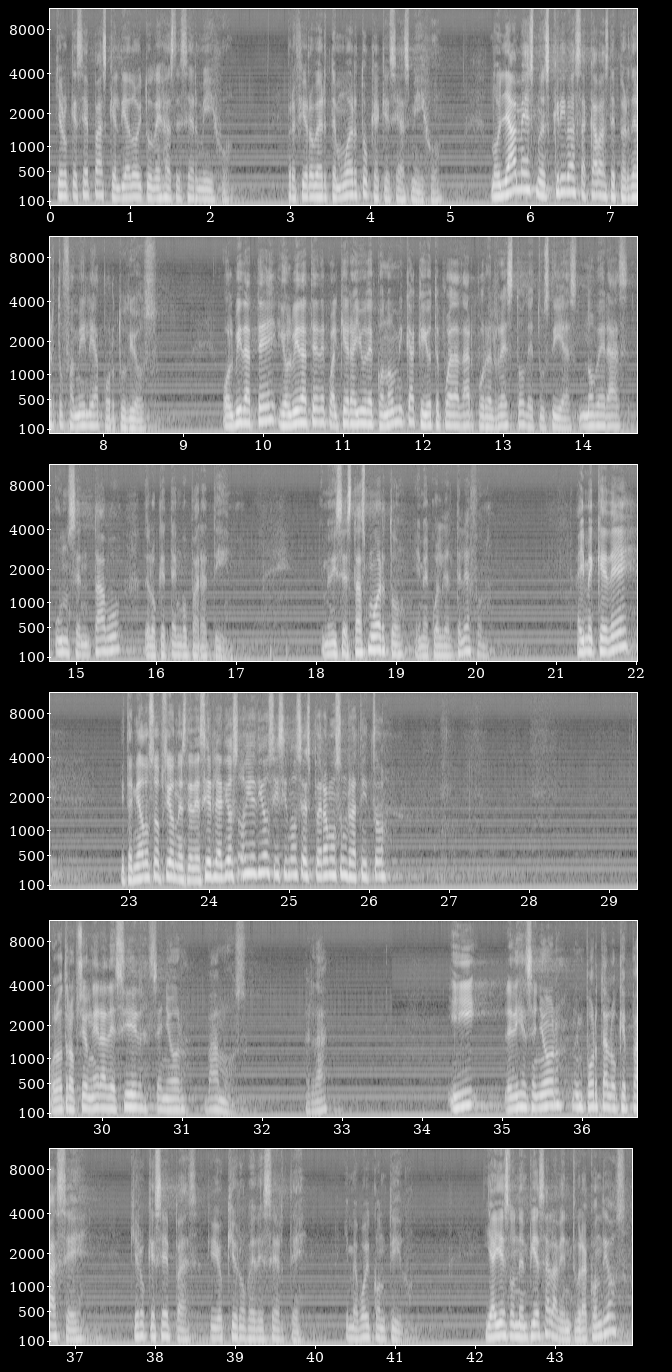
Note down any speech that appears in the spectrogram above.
quiero que sepas que el día de hoy tú dejas de ser mi hijo. Prefiero verte muerto que que seas mi hijo. No llames, no escribas, acabas de perder tu familia por tu Dios. Olvídate y olvídate de cualquier ayuda económica que yo te pueda dar por el resto de tus días. No verás un centavo de lo que tengo para ti. Y me dice, estás muerto. Y me cuelga el teléfono. Ahí me quedé y tenía dos opciones de decirle a Dios, oye Dios, ¿y si nos esperamos un ratito? O la otra opción era decir, Señor, vamos, ¿verdad? Y le dije, Señor, no importa lo que pase, quiero que sepas que yo quiero obedecerte y me voy contigo. Y ahí es donde empieza la aventura con Dios.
